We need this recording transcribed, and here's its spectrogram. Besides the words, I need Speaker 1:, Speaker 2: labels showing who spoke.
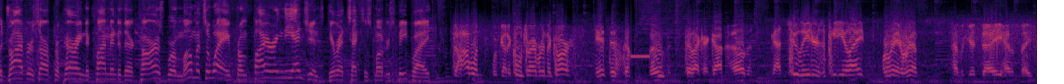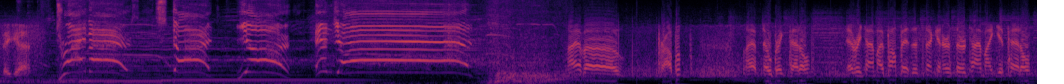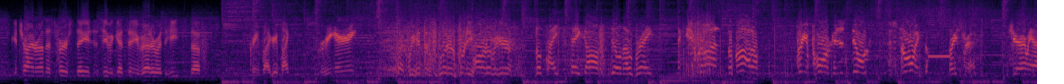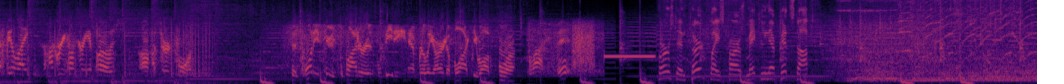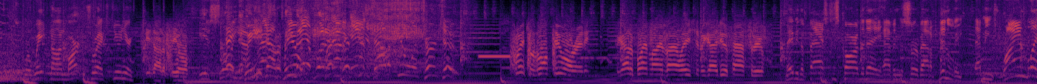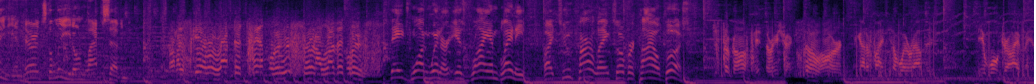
Speaker 1: The drivers are preparing to climb into their cars. We're moments away from firing the engines here at Texas Motor Speedway.
Speaker 2: The hot one. We've got a cool driver in the car.
Speaker 3: Get this stuff moving. Feel like I got in the oven.
Speaker 4: Got two liters of Pedialyte. We're ready to rip.
Speaker 2: Have a good day. Have a safe day, guys.
Speaker 1: Drivers, start your engine!
Speaker 4: I have a problem. I have no brake pedal. Every time I pump it, the second or third time I get pedal.
Speaker 3: You can try and run this first stage and see if it gets any better with the heat and stuff.
Speaker 4: Green flag, green flag. Green, green, green.
Speaker 3: Like we hit the splitter pretty hard over here.
Speaker 4: Still tight to take off, still no brakes. I can't run the bottom. Three and four because it's still destroying the racetrack. Jeremy, I feel like hungry, hungry opposed off of third four.
Speaker 2: The 22 spotter is leading him really hard to block you off four.
Speaker 4: Block this.
Speaker 1: First and third place cars making their pit stops. We're waiting on Martin Truex Jr.
Speaker 3: He's out of fuel.
Speaker 5: He is slowing down.
Speaker 1: he's out of
Speaker 5: He
Speaker 1: fuel.
Speaker 5: may have run out of gas.
Speaker 1: He's out of fuel in turn two.
Speaker 3: Switch was on two already. We got a blend line violation. We got to do a pass through.
Speaker 5: Maybe the fastest car of the day having to serve out a penalty. That means Ryan Blaney inherits the lead on lap 70.
Speaker 4: On a scale of lap to 10 loose, we're 11 loose.
Speaker 1: Stage one winner is Ryan Blaney by two car lengths over Kyle Busch.
Speaker 4: Just took off, hitting the racetrack so hard. I gotta find some way around it. It won't drive, man.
